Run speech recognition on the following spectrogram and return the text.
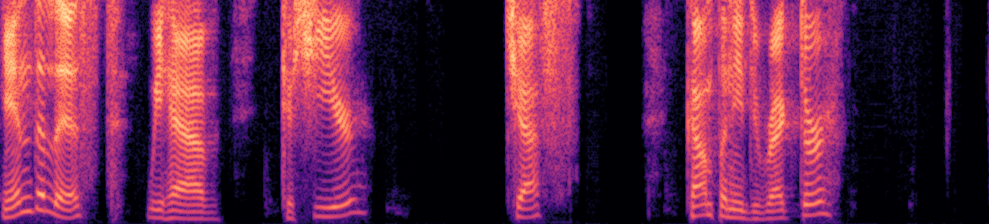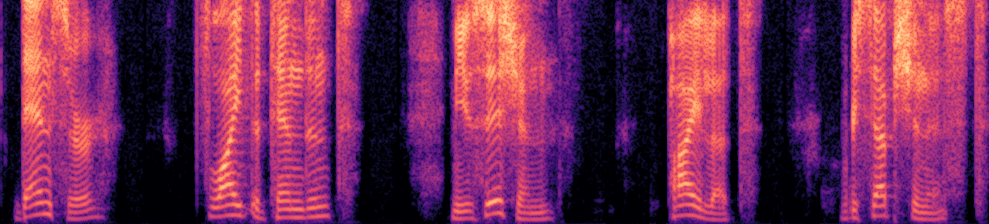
In the list, we have cashier, chef, company director, dancer, flight attendant, musician, pilot, receptionist,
